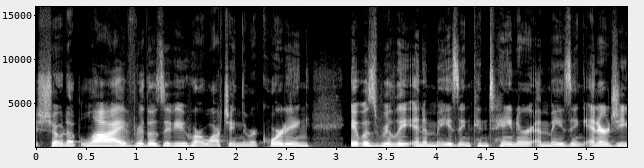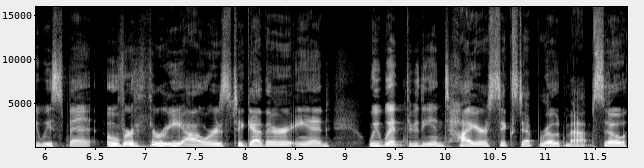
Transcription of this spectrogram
showed up live. For those of you who are watching the recording, it was really an amazing container, amazing energy. We spent over three hours together and we went through the entire six step roadmap. So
